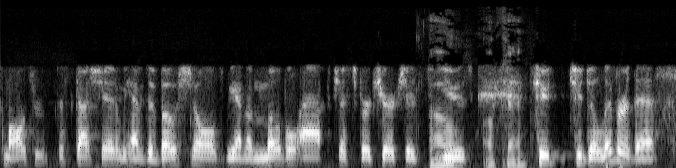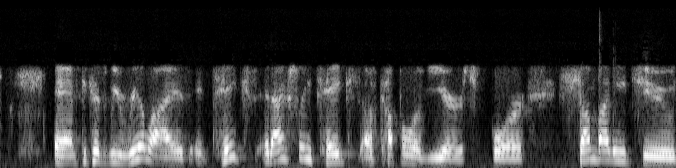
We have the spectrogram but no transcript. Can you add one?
small group discussion. We have devotionals. We have a mobile app just for churches to Oh, use okay. to to deliver this. And because we realize it takes, it actually takes a couple of years for somebody to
